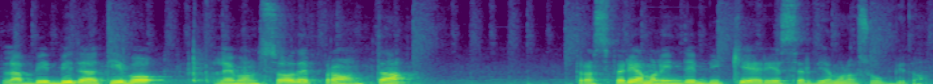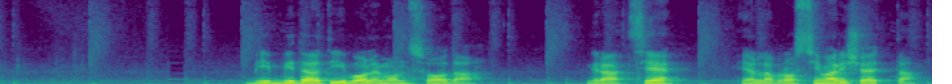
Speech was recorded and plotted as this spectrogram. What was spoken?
la bibita tipo lemon soda è pronta. Trasferiamola in dei bicchieri e serviamola subito. Bibita tipo lemon soda. Grazie e alla prossima ricetta!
